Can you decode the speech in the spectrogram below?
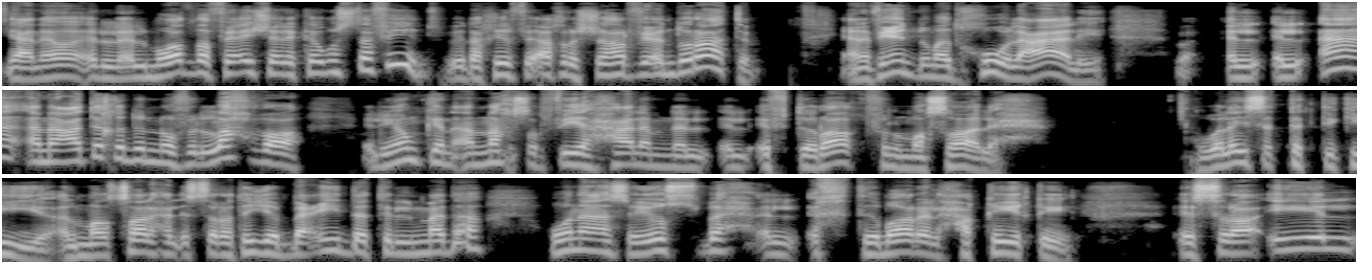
يعني الموظف في أي شركة مستفيد بالاخير في آخر الشهر في عنده راتب. يعني في عنده مدخول عالي. الآن أنا أعتقد إنه في اللحظة اللي يمكن أن نحصل فيها حالة من الافتراق في المصالح وليس التكتيكيه المصالح الاستراتيجية بعيدة المدى هنا سيصبح الاختبار الحقيقي. إسرائيل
